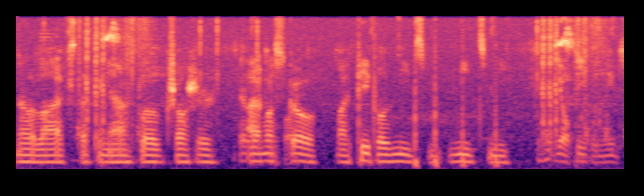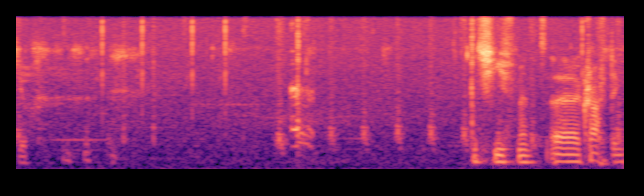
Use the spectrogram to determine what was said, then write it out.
No life, stepping out, globetrotter. I must go. My people needs m- needs me. Your people need you. Achievement, uh, crafting.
